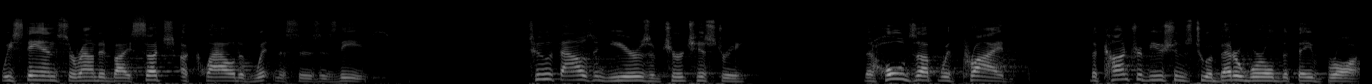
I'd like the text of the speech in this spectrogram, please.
we stand surrounded by such a cloud of witnesses as these. 2,000 years of church history that holds up with pride the contributions to a better world that they've brought.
